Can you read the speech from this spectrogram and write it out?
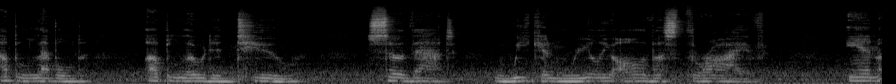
up leveled, uploaded to, so that we can really all of us thrive in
